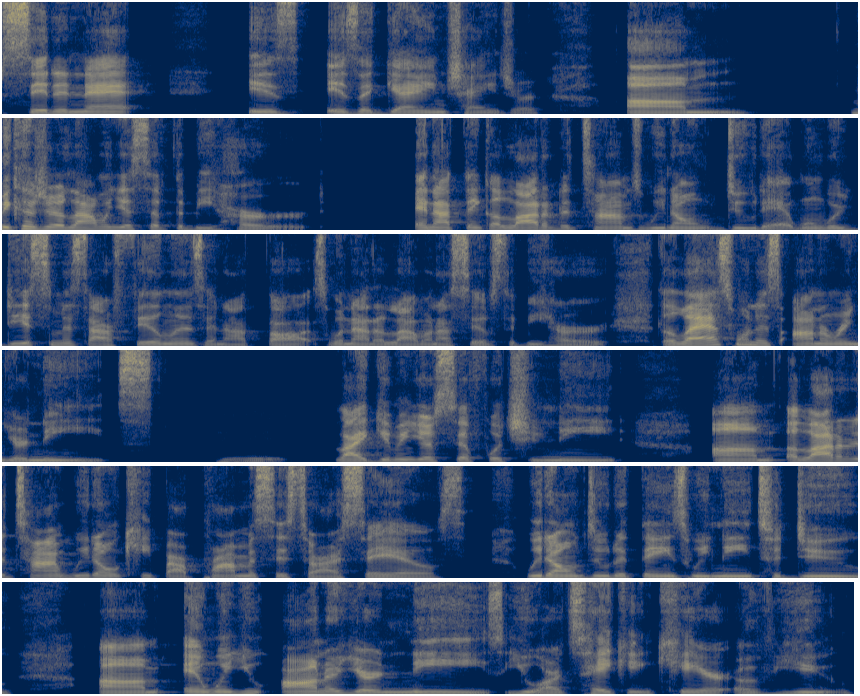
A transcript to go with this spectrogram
sit in that is is a game changer um because you're allowing yourself to be heard. And i think a lot of the times we don't do that. When we dismiss our feelings and our thoughts we're not allowing ourselves to be heard. The last one is honoring your needs. Mm-hmm like giving yourself what you need. Um, a lot of the time, we don't keep our promises to ourselves. We don't do the things we need to do. Um, and when you honor your needs, you are taking care of you,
